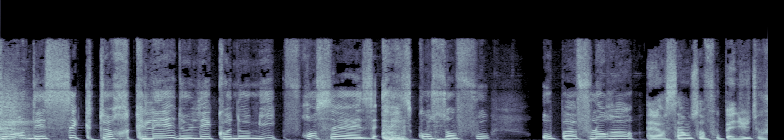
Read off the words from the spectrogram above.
dans des secteurs clés de l'économie française. Est-ce qu'on s'en fout ou pas, Florin Alors ça, on s'en fout pas du tout.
